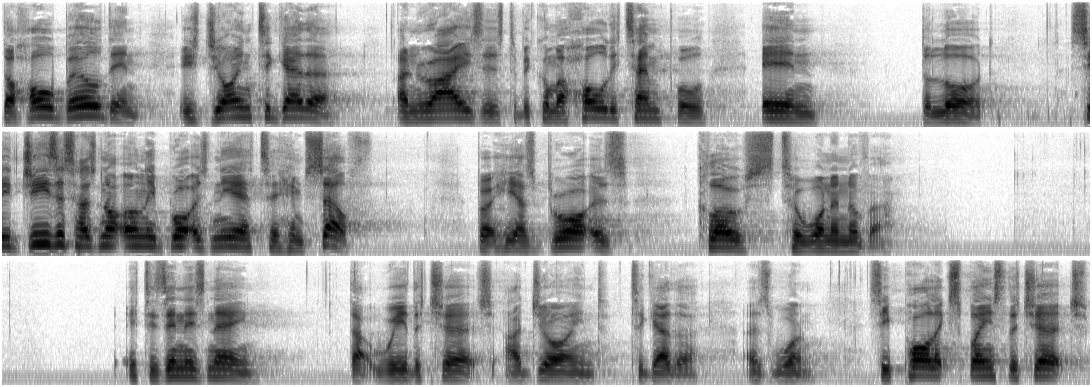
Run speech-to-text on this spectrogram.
the whole building is joined together and rises to become a holy temple in the Lord. See, Jesus has not only brought us near to himself, but he has brought us close to one another. It is in his name that we, the church, are joined together as one. See, Paul explains to the church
